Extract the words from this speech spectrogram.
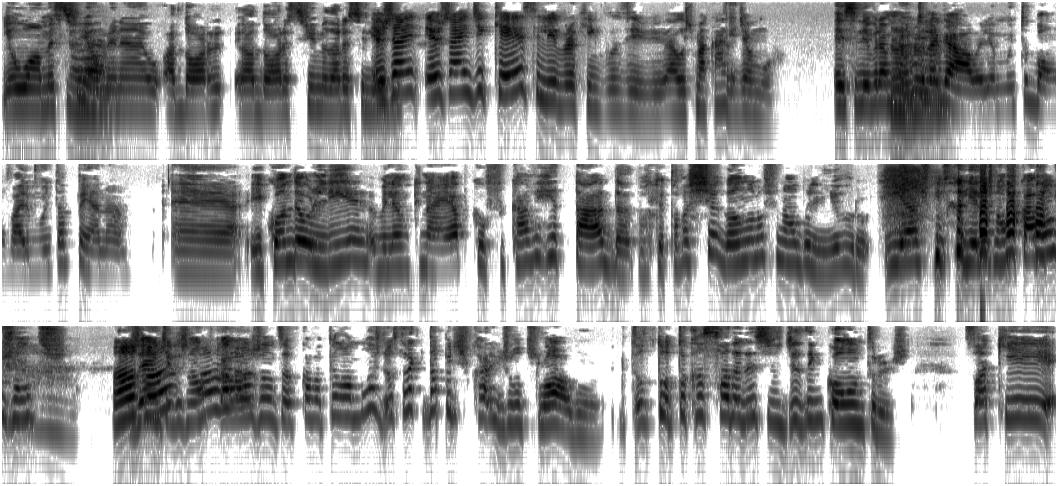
E eu amo esse É. filme, né? Eu adoro, eu adoro esse filme, adoro esse livro. Eu já, eu já indiquei esse livro aqui, inclusive, A Última Carta de Amor. Esse livro é muito Uhum. legal, ele é muito bom, vale muito a pena. É, e quando eu li, eu me lembro que na época eu ficava irritada, porque eu tava chegando no final do livro e, as pessoas, e eles não ficavam juntos. Gente, eles não ficavam juntos. Eu ficava, pelo amor de Deus, será que dá pra eles ficarem juntos logo? Eu tô, tô cansada desses desencontros. Só que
